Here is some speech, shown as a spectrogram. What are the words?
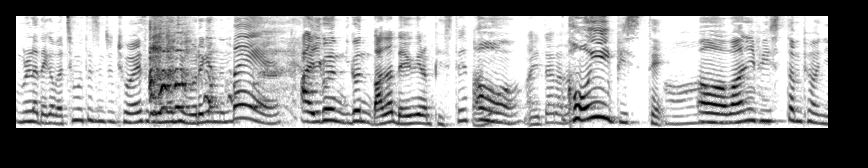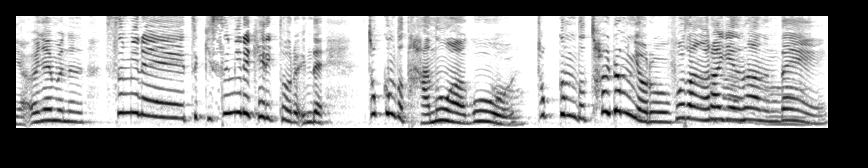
몰라 내가 마치모토신 좀 좋아해서 그런 건지 모르겠는데 아 이건 이건 만화 내용이랑 비슷해? 많이? 어. 많이 따라가? 거의 비슷해. 아. 어, 많이 비슷한 편이야. 왜냐면은 스미레 특히 스미레 캐릭터를 근데 조금 더 단호하고 어. 조금 더 철벽녀로 포장을 하기는 하는데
